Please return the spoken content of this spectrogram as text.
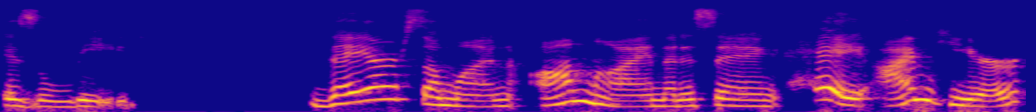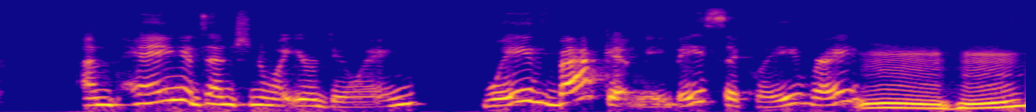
is lead. They are someone online that is saying, "Hey, I'm here. I'm paying attention to what you're doing. Wave back at me, basically, right?" Mm-hmm.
